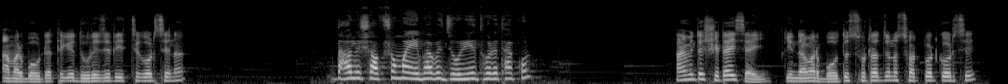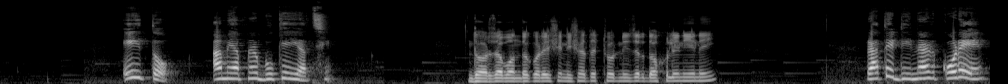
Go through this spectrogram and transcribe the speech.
আমার বউটা থেকে দূরে যেতে ইচ্ছে করছে না। তাহলে সবসময় এভাবে জড়িয়ে ধরে থাকুন। আমি তো সেটাই চাই কিন্তু আমার বউ তো ছোটার জন্য ছটপট করছে। এই তো আমি আপনার বুকেই আছি। দরজা বন্ধ করে এসে নিশাতের ঠোঁট নিজের দখলে নিয়ে নেই। রাতে ডিনার করে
